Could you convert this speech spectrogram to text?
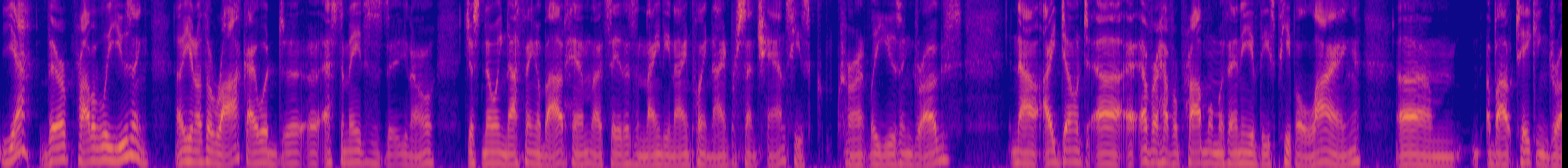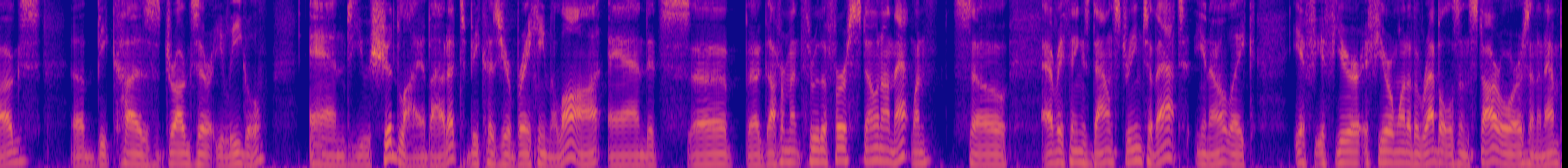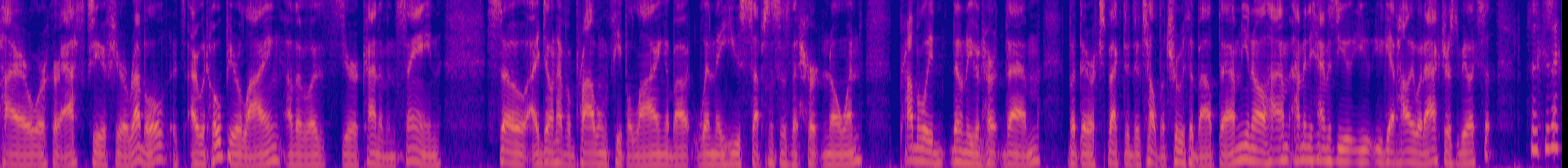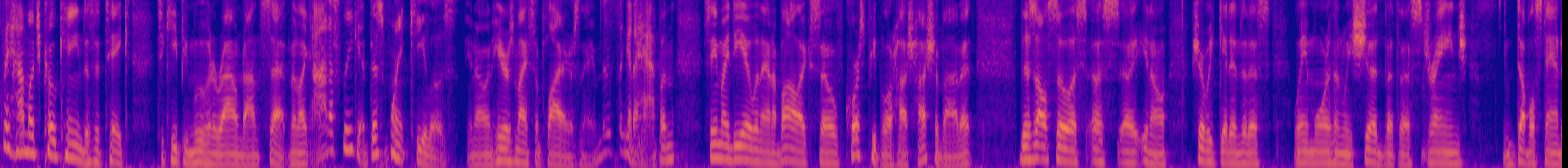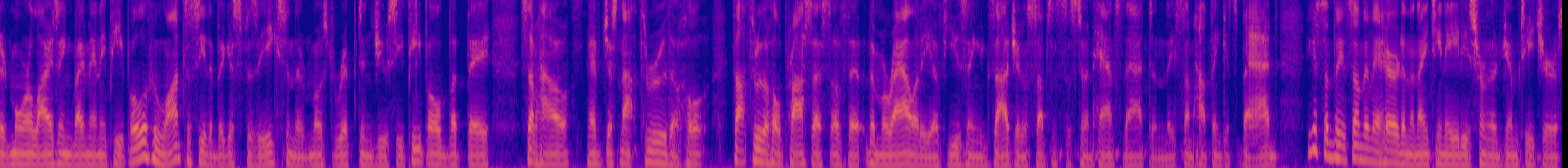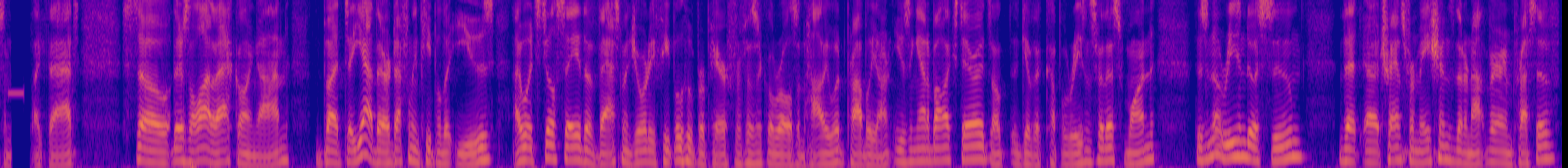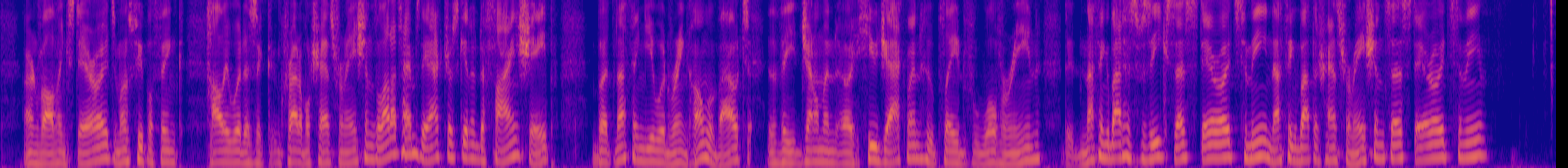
yeah, they're probably using, uh, you know, The Rock. I would uh, estimate, is, you know, just knowing nothing about him, I'd say there's a 99.9% chance he's currently using drugs. Now, I don't uh, ever have a problem with any of these people lying um, about taking drugs uh, because drugs are illegal. And you should lie about it because you're breaking the law, and it's uh, government threw the first stone on that one. So everything's downstream to that, you know, like if if you're if you're one of the rebels in Star Wars and an Empire worker asks you if you're a rebel, I would hope you're lying. Otherwise, you're kind of insane. So I don't have a problem with people lying about when they use substances that hurt no one. Probably don't even hurt them, but they're expected to tell the truth about them. You know, how, how many times do you, you, you get Hollywood actors to be like, so, exactly how much cocaine does it take to keep you moving around on set? And they're like, honestly, at this point, kilos. You know, and here's my supplier's name. This isn't going to happen. Same idea with anabolics. So of course people are hush hush about it. There's also a, a- a, you know, sure we get into this way more than we should, but a strange double standard moralizing by many people who want to see the biggest physiques and the most ripped and juicy people, but they somehow have just not through the whole thought through the whole process of the, the morality of using exogenous substances to enhance that, and they somehow think it's bad. I guess something something they heard in the 1980s from their gym teacher or some like that. So there's a lot of that going on. But uh, yeah, there are definitely people that use. I would still say the vast majority of people who prepare for physical roles in Hollywood probably aren't using anabolic steroids. I'll give a couple reasons for this. One, there's no reason to assume that uh, transformations that are not very impressive are involving steroids. Most people think Hollywood is incredible transformations. A lot of times the actors get into fine shape, but nothing you would ring home about. The gentleman, uh, Hugh Jackman, who played Wolverine, nothing about his physique says steroids to me. Nothing about the transformation says steroids to me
